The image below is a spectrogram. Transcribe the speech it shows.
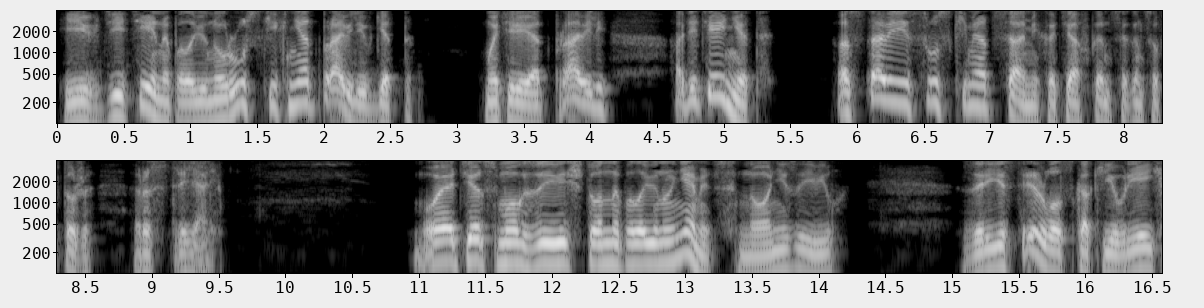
Их детей наполовину русских не отправили в гетто. Матерей отправили, а детей нет. Оставили с русскими отцами, хотя, в конце концов, тоже расстреляли. Мой отец мог заявить, что он наполовину немец, но не заявил. Зарегистрировался как еврей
